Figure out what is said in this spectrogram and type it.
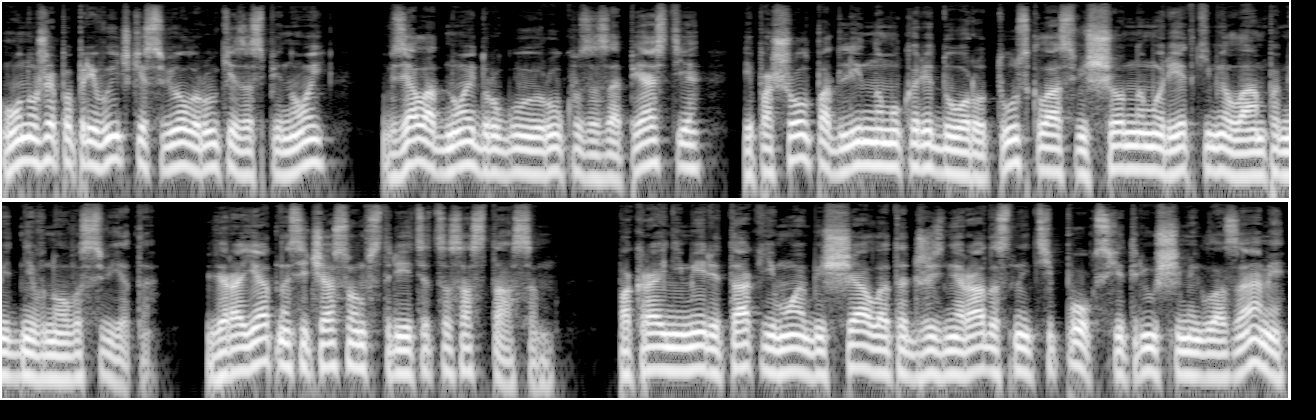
Он уже по привычке свел руки за спиной, взял одной другую руку за запястье и пошел по длинному коридору, тускло освещенному редкими лампами дневного света. Вероятно, сейчас он встретится со Стасом. По крайней мере, так ему обещал этот жизнерадостный типок с хитрющими глазами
